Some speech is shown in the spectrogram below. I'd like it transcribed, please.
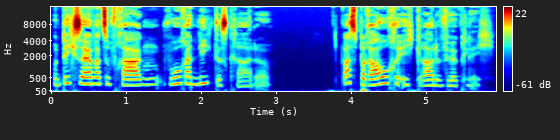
und dich selber zu fragen, woran liegt es gerade? Was brauche ich gerade wirklich?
